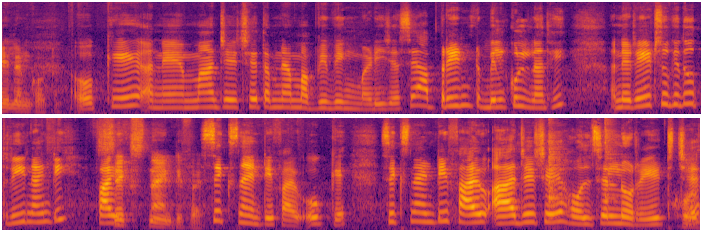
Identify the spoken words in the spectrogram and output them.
લીલન કોટન ઓકે અને એમાં જે છે તમને આમાં વિવિંગ મળી જશે. આ પ્રિન્ટ બિલકુલ નથી. અને રેટ શું કીધું? Three ninety five six ninety five six ninety five okay six ninety five આ જે છે. હોલસેલનો રેટ છે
